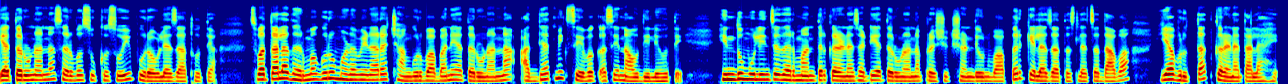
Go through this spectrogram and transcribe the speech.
या तरुणांना सर्व सुखसोयी पुरवल्या जात होत्या. स्वतःला धर्मगुरू म्हणविणाऱ्या छांगूरबाबाने या तरुणांना आध्यात्मिक सेवक असे नाव दिले होते. हिंदू मुलींचे धर्मांतर करण्यासाठी या तरुणांना प्रशिक्षण देऊन वापर केला जात असल्याचा दावा या वृत्तात करण्यात आला आहे.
